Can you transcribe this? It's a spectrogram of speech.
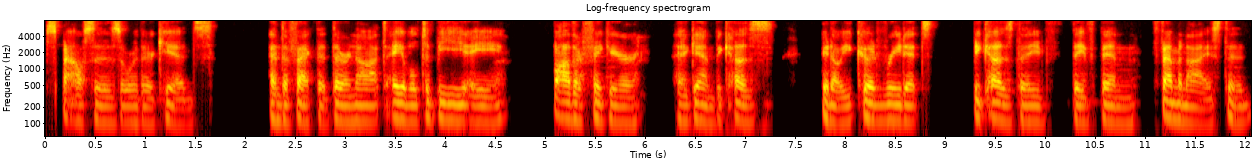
spouses or their kids and the fact that they're not able to be a father figure again because you know you could read it because they've they've been feminized and,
